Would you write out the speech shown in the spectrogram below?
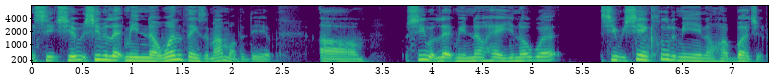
She she she would let me know. One of the things that my mother did, um, she would let me know. Hey, you know what? She she included me in on her budget.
